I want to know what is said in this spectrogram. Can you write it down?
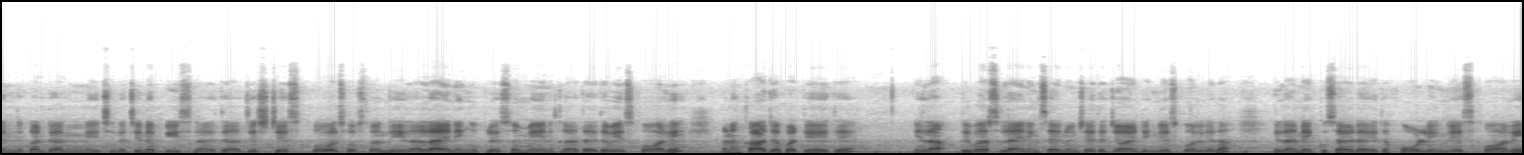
ఎందుకంటే అన్ని చిన్న చిన్న పీస్లు అయితే అడ్జస్ట్ చేసుకోవాల్సి వస్తుంది. ఇలా లైనింగ్ ప్లస్ మెయిన్ క్లాత్ అయితే వేసుకోవాలి. మనం కాజా పట్టి అయితే ఇలా రివర్స్ లైనింగ్ సైడ్ నుంచి అయితే జాయింటింగ్ చేసుకోవాలి కదా. ఇలా నెక్ సైడ్ అయితే ఫోల్డింగ్ చేసుకోవాలి.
